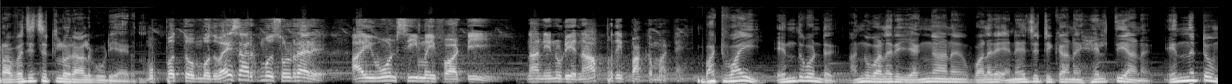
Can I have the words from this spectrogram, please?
പ്രവചിച്ചിട്ടുള്ള ഒരാൾ കൂടിയായിരുന്നു முப்பத்தொன்பது வயசா இருக்கும்போது சொல்றாரு ஐ won't see my 40 நான் என்னுடைய நாற்பதை பார்க்க மாட்டேன் ബട്ട് വൈ എന്തുകൊണ്ട് അങ്ങ് വളരെ യങ് ആണ് വളരെ എനർജറ്റിക് ആണ് ഹെൽത്തി ആണ് എന്നിട്ടും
